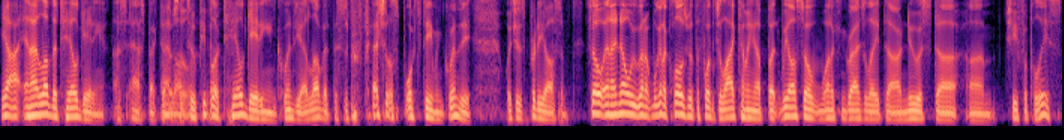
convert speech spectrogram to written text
Yeah, and I love the tailgating aspect of it all too. People are tailgating in Quincy. I love it. This is a professional sports team in Quincy, which is pretty awesome. So, and I know we're gonna we're gonna close with the Fourth of July coming up, but we also want to congratulate our newest uh, um, chief of police.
